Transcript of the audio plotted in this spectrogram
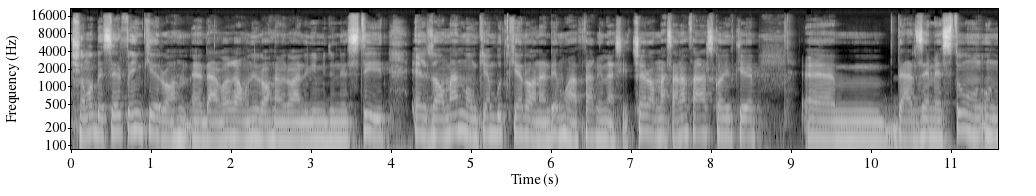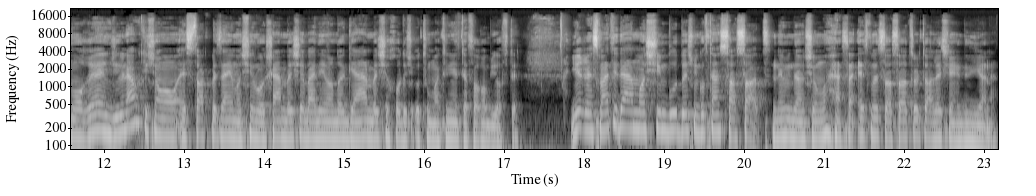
شما به صرف اینکه راه در واقع قوانین راهنمایی رانندگی می‌دونستید الزاما ممکن بود که راننده موفقی نشید. چرا؟ مثلا فرض کنید که در زمستون اون موقع اینجوری نبود که شما استارت بزنید ماشین روشن بشه بعد یه مقدار گرم بشه خودش اتوماتیک اتفاق بیفته. یه قسمتی در ماشین بود بهش می‌گفتن ساسات. نمی‌دونم شما اصلا اسم ساسات رو تا حالا شنیدید یا نه.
